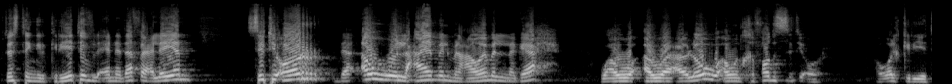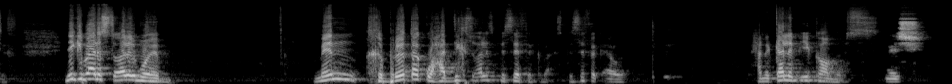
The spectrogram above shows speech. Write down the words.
و testing ال creative لأن ده فعليا CTR ده أول عامل من عوامل النجاح أو أو علو أو انخفاض ال CTR هو ال creative نيجي بقى للسؤال المهم. من خبرتك وهديك سؤال specific بقى specific قوي هنتكلم e-commerce ماشي؟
